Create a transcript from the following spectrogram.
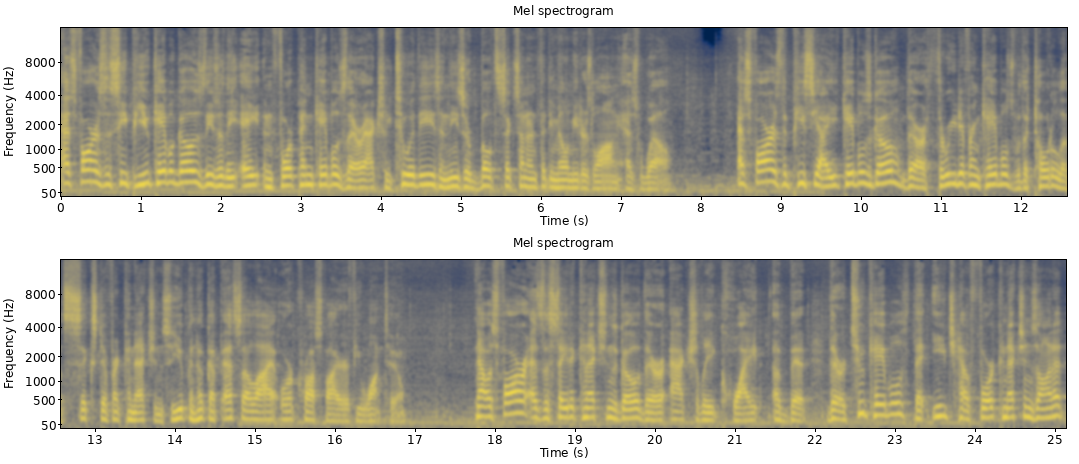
As far as the CPU cable goes, these are the 8 and 4 pin cables. There are actually two of these and these are both 650 millimeters long as well. As far as the PCIe cables go, there are three different cables with a total of six different connections, so you can hook up SLI or Crossfire if you want to. Now, as far as the SATA connections go, there are actually quite a bit. There are two cables that each have four connections on it,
